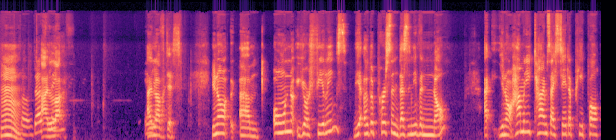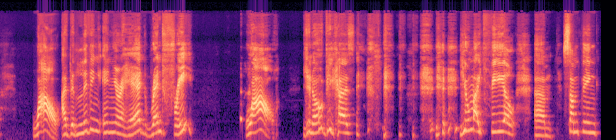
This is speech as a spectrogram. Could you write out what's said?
Hmm. So just I love I love this. You know, um, own your feelings. The other person doesn't even know. Uh, you know, how many times I say to people, wow, I've been living in your head rent free. wow. You know, because you might feel um, something,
